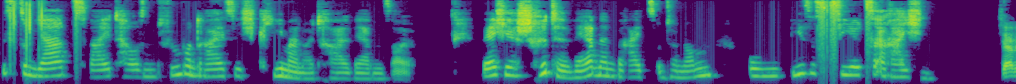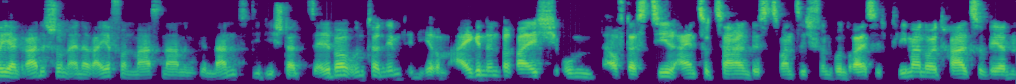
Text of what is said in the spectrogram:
bis zum Jahr 2035 klimaneutral werden soll. Welche Schritte werden denn bereits unternommen, um dieses Ziel zu erreichen? Ich habe ja gerade schon eine Reihe von Maßnahmen genannt, die die Stadt selber unternimmt in ihrem eigenen Bereich, um auf das Ziel einzuzahlen, bis 2035 klimaneutral zu werden.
